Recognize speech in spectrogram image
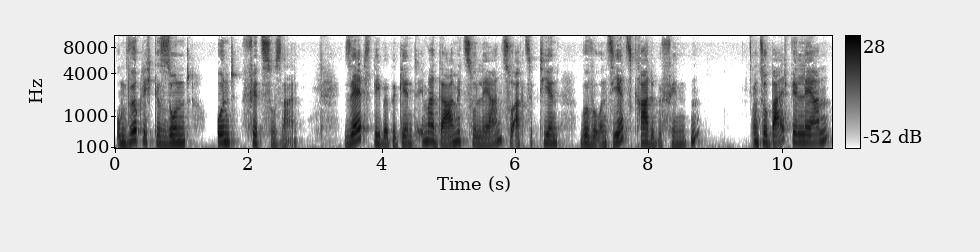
um wirklich gesund und fit zu sein. Selbstliebe beginnt immer damit zu lernen, zu akzeptieren, wo wir uns jetzt gerade befinden. Und sobald wir lernen,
